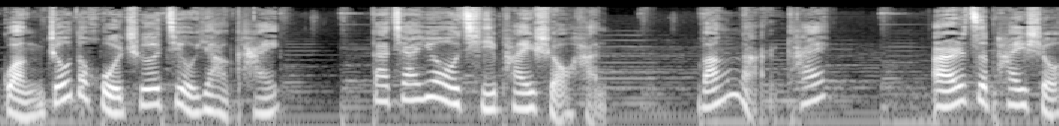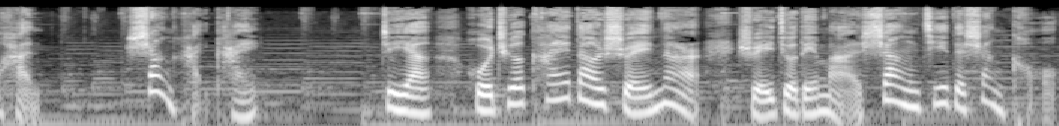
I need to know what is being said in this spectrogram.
广州的火车就要开！”大家又齐拍手喊：“往哪儿开？”儿子拍手喊：“上海开！”这样，火车开到谁那儿，谁就得马上接得上口。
